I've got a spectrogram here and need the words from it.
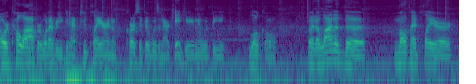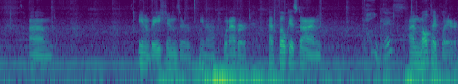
or co-op or whatever. You could have two player, and of course, if it was an arcade game, it would be local. But a lot of the multiplayer um, innovations, or you know whatever, have focused on dang, Chris. on multiplayer,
